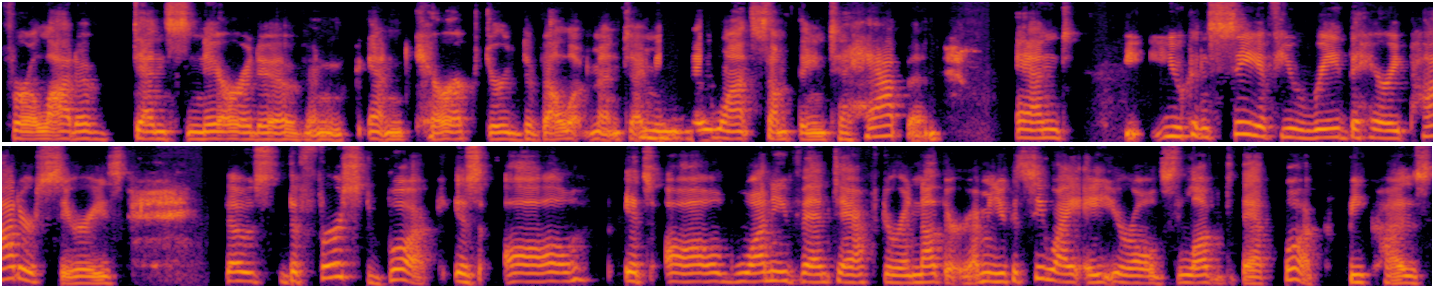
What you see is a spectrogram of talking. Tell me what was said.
for a lot of dense narrative and and character development i mean mm-hmm. they want something to happen and you can see if you read the harry potter series those the first book is all it's all one event after another i mean you can see why 8 year olds loved that book because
